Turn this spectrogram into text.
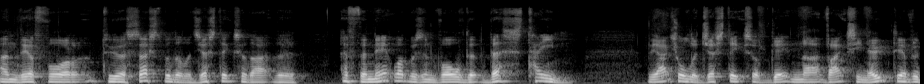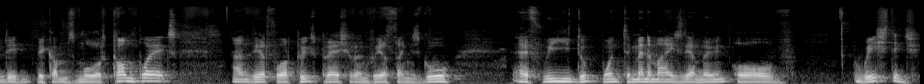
And therefore, to assist with the logistics of that, the, if the network was involved at this time, the actual logistics of getting that vaccine out to everybody becomes more complex and therefore puts pressure on where things go. If we don't want to minimise the amount of wastage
